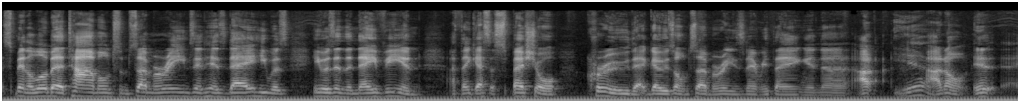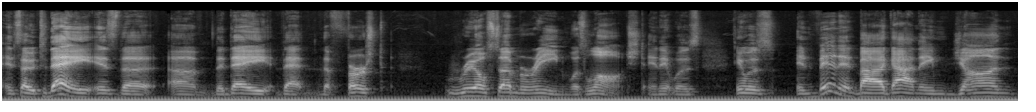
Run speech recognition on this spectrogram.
spent a little bit of time on some submarines in his day. He was he was in the Navy, and I think that's a special crew that goes on submarines and everything. And uh, I Yeah. I don't. It, and so today is the um, the day that the first real submarine was launched, and it was it was invented by a guy named John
